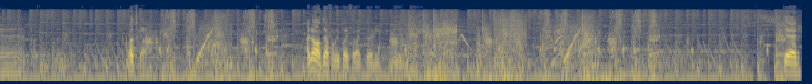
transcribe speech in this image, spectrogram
and I'll drink one of these. Let's go. I know I'll definitely play for like 30 minutes. Dead.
